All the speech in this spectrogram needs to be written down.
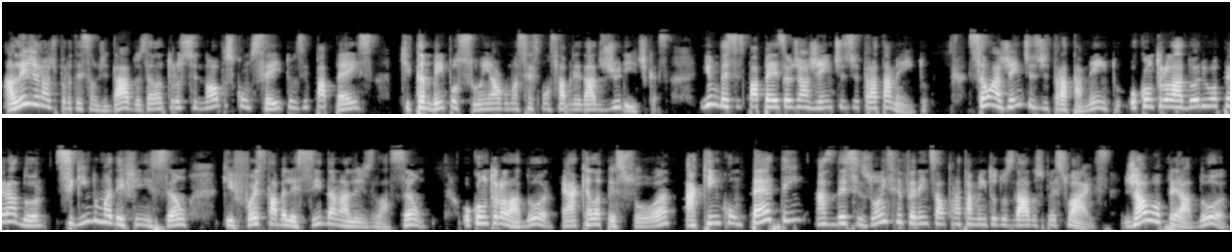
A Lei Geral de Proteção de Dados ela trouxe novos conceitos e papéis que também possuem algumas responsabilidades jurídicas. E um desses papéis é o de agentes de tratamento. São agentes de tratamento o controlador e o operador. Seguindo uma definição que foi estabelecida na legislação, o controlador é aquela pessoa a quem competem as decisões referentes ao tratamento dos dados pessoais. Já o operador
